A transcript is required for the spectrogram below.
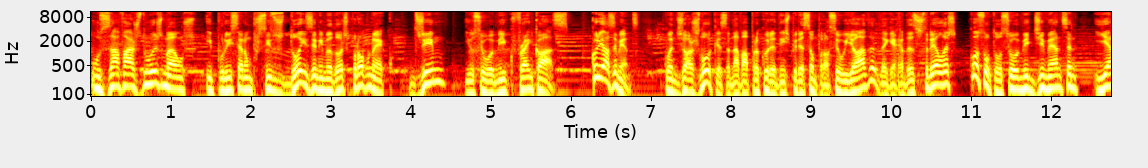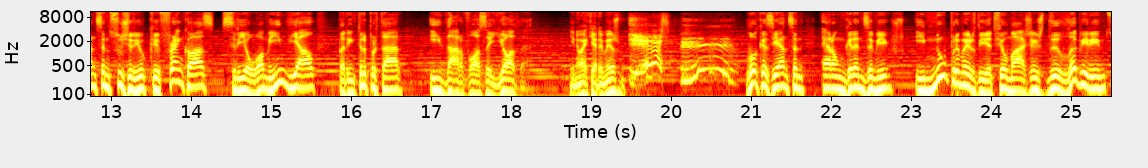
usava as duas mãos e por isso eram precisos dois animadores para o boneco, Jim e o seu amigo Frank Oz. Curiosamente, quando George Lucas andava à procura de inspiração para o seu Yoda, da Guerra das Estrelas, consultou o seu amigo Jim Henson e Henson sugeriu que Frank Oz seria o homem ideal para interpretar e dar voz a Yoda. E não é que era mesmo? Lucas e Henson eram grandes amigos e no primeiro dia de filmagens de Labirinto,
